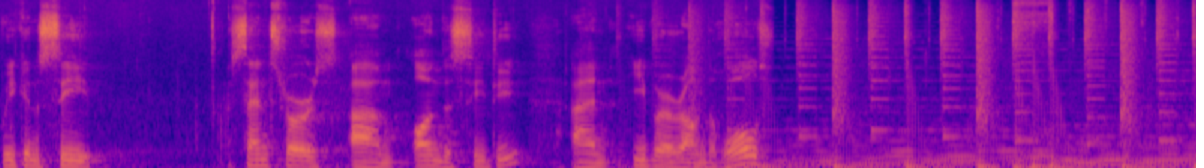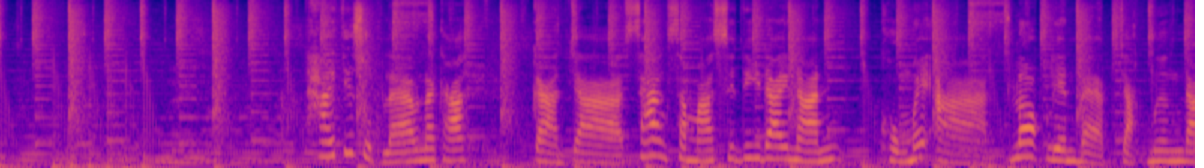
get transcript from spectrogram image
we can see sensors um, on the city and even around the walls. ท้ายที่สุดแล้วนะคะ การจะสร้าง Smart City ได้นั้น คงไม่อาจลอกเลียนแบบจากเมืองใด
